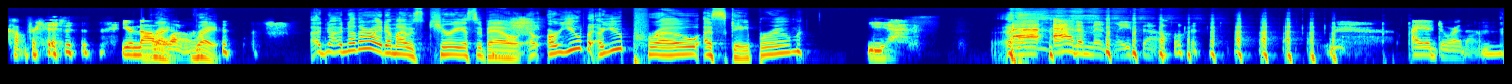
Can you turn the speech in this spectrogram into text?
comforted. You're not right, alone. Right. Another item I was curious about are you are you pro escape room? Yes. A- adamantly so. I adore them.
